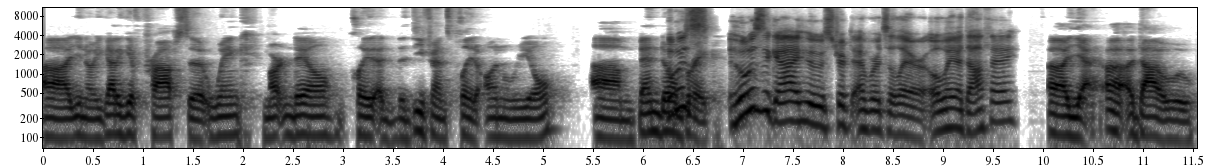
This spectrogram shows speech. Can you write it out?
Uh, you know, you got to give props to Wink Martindale. Played uh, the defense played unreal. Um, Ben don't who was, break. Who was the guy who stripped Edwards-Helaire? Owe Adafe? Uh, yeah, uh, Adawu.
